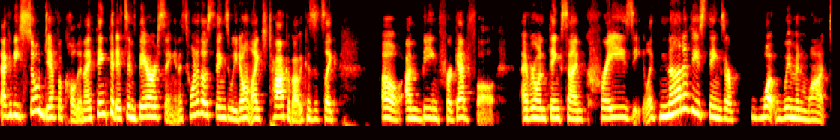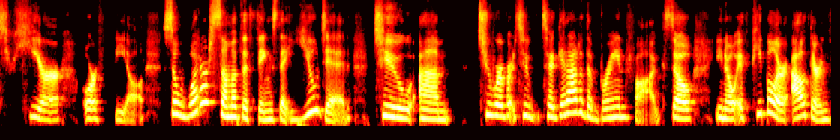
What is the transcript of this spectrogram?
that can be so difficult, and I think that it's embarrassing, and it's one of those things we don't like to talk about because it's like, oh, I'm being forgetful. Everyone thinks I'm crazy. Like, none of these things are what women want to hear or feel. So, what are some of the things that you did to um, to revert to to get out of the brain fog so you know if people are out there and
